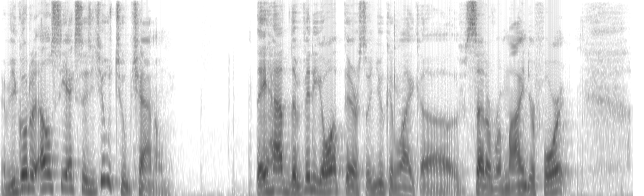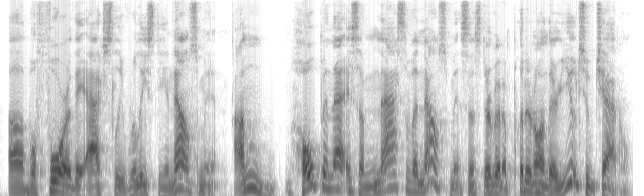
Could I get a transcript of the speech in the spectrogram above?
If you go to LCX's YouTube channel, they have the video up there so you can like uh, set a reminder for it uh, before they actually release the announcement. I'm hoping that it's a massive announcement since they're going to put it on their YouTube channel.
